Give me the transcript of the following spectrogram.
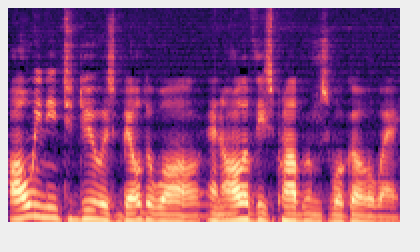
all we need to do is build a wall and all of these problems will go away.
